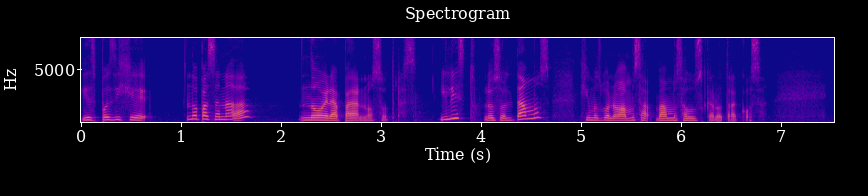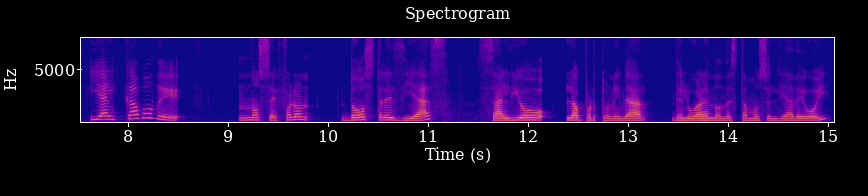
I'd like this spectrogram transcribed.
y después dije, no pasa nada, no era para nosotras. Y listo, lo soltamos, dijimos, bueno, vamos a, vamos a buscar otra cosa. Y al cabo de, no sé, fueron dos, tres días, salió la oportunidad del lugar en donde estamos el día de hoy.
